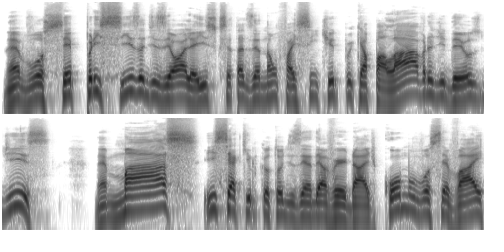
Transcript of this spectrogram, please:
Né? Você precisa dizer: olha, isso que você está dizendo não faz sentido, porque a palavra de Deus diz. Né? Mas, e se aquilo que eu estou dizendo é a verdade? Como você vai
